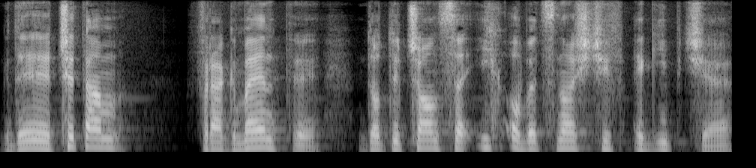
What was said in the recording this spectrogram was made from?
Gdy czytam fragmenty dotyczące ich obecności w Egipcie,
